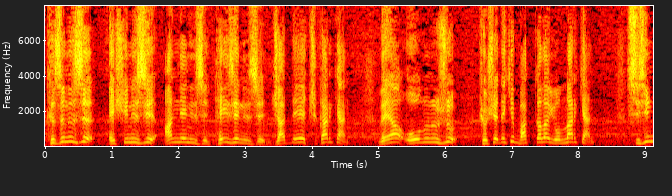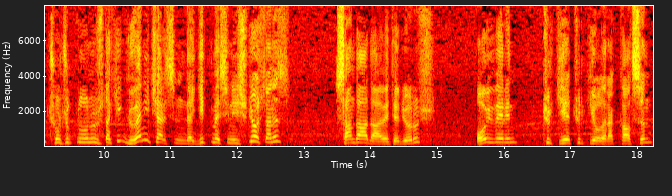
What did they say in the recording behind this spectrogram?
kızınızı, eşinizi, annenizi, teyzenizi caddeye çıkarken veya oğlunuzu köşedeki bakkala yollarken sizin çocukluğunuzdaki güven içerisinde gitmesini istiyorsanız sandığa davet ediyoruz. Oy verin. Türkiye Türkiye olarak kalsın.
